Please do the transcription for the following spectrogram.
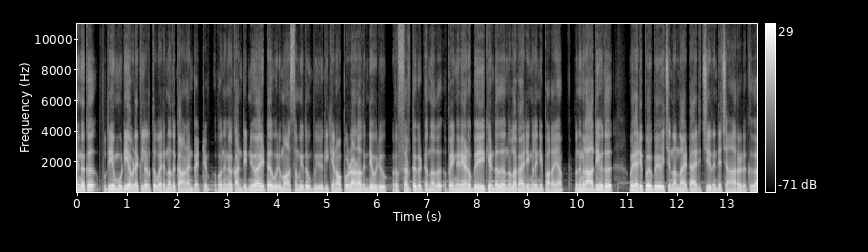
നിങ്ങൾക്ക് പുതിയ മുടി അവിടെ കിളിർത്ത് വരുന്നത് കാണാൻ പറ്റും. അപ്പോൾ നിങ്ങൾ കണ്ടിന്യൂ ആയിട്ട് ഒരു മാസം ഇത് ഉപയോഗിക്കണം. അപ്പോഴാണ് അതിന്റെ ഒരു റിസൾട്ട് കിട്ടുന്നത്. അപ്പോൾ എങ്ങനെയാണ് ഉപയോഗിക്കേണ്ടത് എന്നുള്ള കാര്യങ്ങൾ ഇനി പറയാം. അപ്പോൾ നിങ്ങൾ ആദ്യം ഇത് ഒരു അരിപ്പ ഉപയോഗിച്ച് നന്നായിട്ട് അരിച്ച് ഇതിന്റെ ചാറെടുക്കുക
